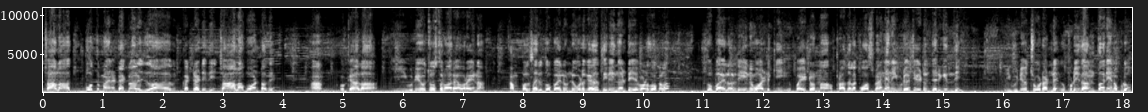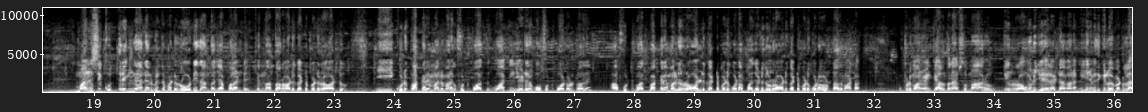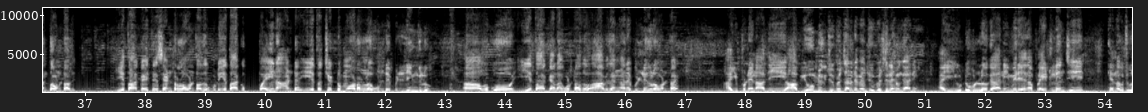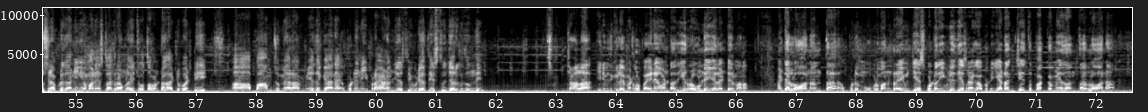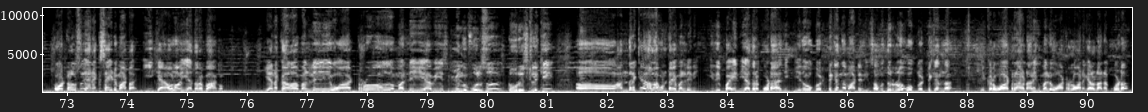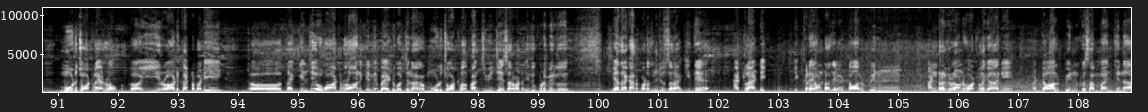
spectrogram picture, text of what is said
చాలా అద్భుతమైన టెక్నాలజీ కట్టాడు ఇది. చాలా బాగుంటుంది. ఒకవేళ ఈ వీడియో చూస్తున్నవారు ఎవరైనా కంపల్సరీ దుబాయ్లో ఉండే వాళ్ళకి అయితే తెలియదంటే ఏమన్నది ఒకలా దుబాయ్లో లేని వాళ్ళకి బయట ఉన్న ప్రజల కోసమే నేను ఈ వీడియో చేయడం జరిగింది. ఈ వీడియో చూడండి. ఇప్పుడు ఇదంతా నేను ఇప్పుడు మనిషి కృత్రిమంగా నిర్మించబడి రోడ్డు ఇదంతా చెప్పాలంటే. కిందంతా రాడ్ కట్టబడి రాడ్డు ఈ కుడి పక్కనే మళ్ళీ మనకు ఫుట్ పాత్ వాకింగ్ చేయడానికి ఒక ఫుట్ పాత్ ఉంటుంది. ఆ ఫుట్ పాత్ పక్కనే మళ్ళీ రాడ్లు కట్టబడి కూడా పది అడుగుల రాడ్ కట్టబడి కూడా ఉంటుంది అన్నమాట ఇప్పుడు మనం ఇంకా వెళ్తున్నాం సుమారు దీని రౌండ్ చేయాలంటే మనకు ఎనిమిది కిలోమీటర్లు ఎంత ఉంటుంది. ఈతాకు అయితే సెంటర్లో ఉంటుంది. ఇప్పుడు ఈతాకు పైన అంటే ఈత చెట్టు మోడల్లో ఉండే బిల్డింగ్లు ఒక్కో ఈతాకు ఎలా ఉంటుందో ఆ విధంగానే బిల్డింగ్లో ఉంటాయి. అవి ఇప్పుడు నేను అది ఆ వ్యూ మీకు చూపించాలంటే మేము చూపించలేము కానీ అవి యూట్యూబ్లో కానీ మీరు ఏదైనా ఫ్లైట్ నుంచి కిందకు చూసినప్పుడు కానీ మన ఇన్స్టాగ్రామ్లో అవి చూస్తూ ఉంటాం. అటువంటి పామ్ జుమేరా మీదగానే ఇప్పుడు నేను ఈ ప్రయాణం చేస్తూ వీడియో తీస్తూ జరుగుతుంది. చాలా ఎనిమిది కిలోమీటర్ల పైనే ఉంటుంది. ఈ రౌండ్ వేయాలంటే మనం. అంటే లోన్ అంతా ఇప్పుడు ఇప్పుడు మనం డ్రైవింగ్ చేసుకుంటాం ఈ వీడియో తీస్తున్నాం కాబట్టి ఎడం చేతి పక్క మీద అంతా లోన హోటల్స్ వెనక సైడ్ మాట. ఈ కేవలం ఎదర భాగం. వెనకాల మళ్ళీ వాటర్ మళ్ళీ అవి స్విమ్మింగ్ పూల్స్ టూరిస్టులకి అందరికీ అలా ఉంటాయి మళ్ళీ ఇది పైన ఎదర కూడా అది. ఏదో ఒక గట్టు కింద మాట ఇది. సముద్రంలో ఒక గట్టు కింద ఇక్కడ వాటర్ ఆగడానికి మళ్ళీ వాటర్ లోనికి వెళ్ళడానికి కూడా మూడు చోట్ల వెళ్ళవు ఈ రాడ్ కట్టబడి తగ్గించి వాటర్ లోనికి వెళ్ళి బయటకు వచ్చేలాగా మూడు చోట్ల కంచి వించేసారు ఇది ఇప్పుడు మీకు ఎదర కనపడుతుంది చూసారా? ఇదే అట్లాంటిక్. ఇక్కడే ఉంటుంది డాల్ఫిన్ అండర్ గ్రౌండ్ హోటల్ కానీ డాల్ఫిన్కు సంబంధించిన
